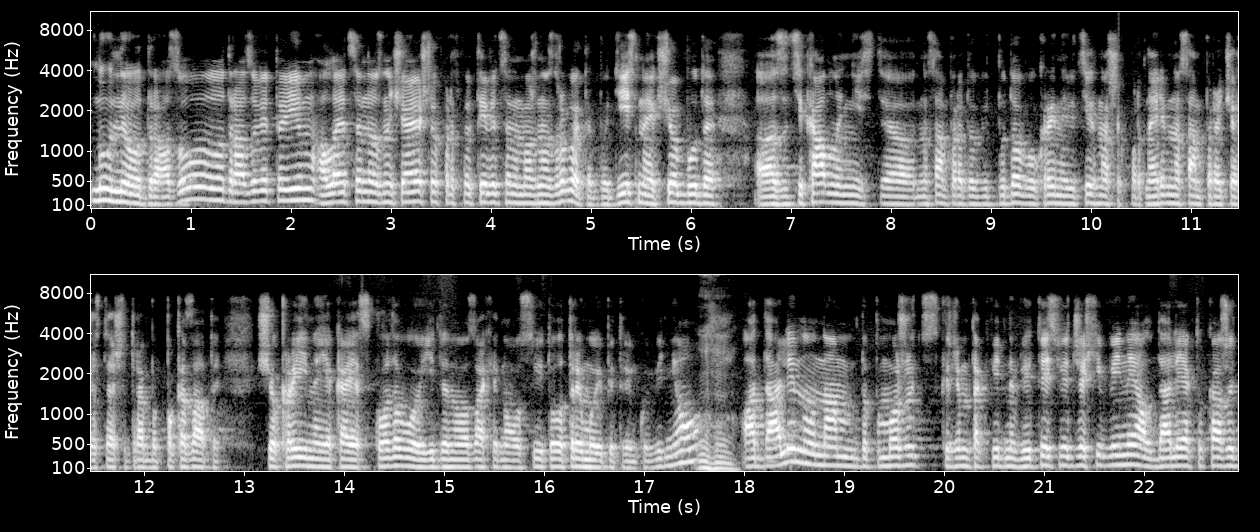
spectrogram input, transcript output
Ну, не одразу, одразу відповім, але це не означає, що в перспективі це не можна зробити. Бо дійсно, якщо буде а, зацікавленість а, насамперед у відбудови України від всіх наших партнерів, насамперед через те, що треба показати, що країна, яка є складовою єдиного західного світу, отримує підтримку від нього. Угу. А далі ну нам допоможуть, скажімо так, відновитись від жахів війни. Але далі, як то кажуть,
